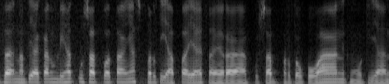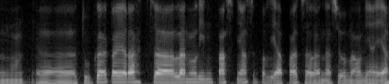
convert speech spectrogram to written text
kita nanti akan melihat pusat kotanya seperti apa ya daerah pusat pertokoan kemudian eh, juga daerah jalan lintasnya seperti apa jalan nasionalnya ya.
